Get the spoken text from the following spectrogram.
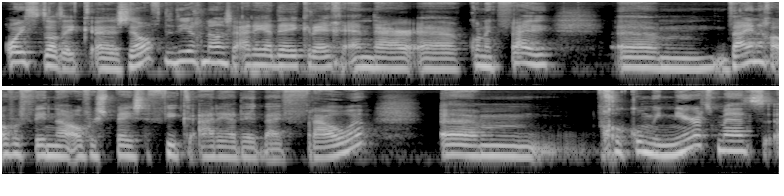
ooit dat ik uh, zelf de diagnose ADHD kreeg. En daar kon ik vrij um, weinig over vinden over specifiek ADHD bij vrouwen. gecombineerd met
